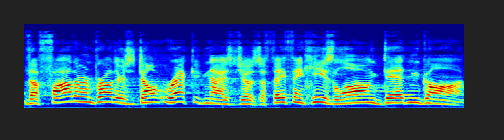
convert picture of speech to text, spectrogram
the father and brothers don't recognize Joseph. They think he's long dead and gone.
